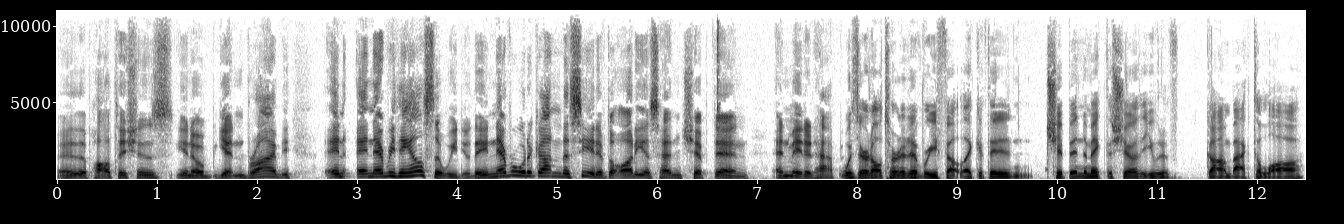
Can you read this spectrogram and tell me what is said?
uh, the politicians you know getting bribed, and and everything else that we do. They never would have gotten to see it if the audience hadn't chipped in and made it happen. Was there an alternative where you felt like if they didn't chip in to make the show that you would have gone back to law?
